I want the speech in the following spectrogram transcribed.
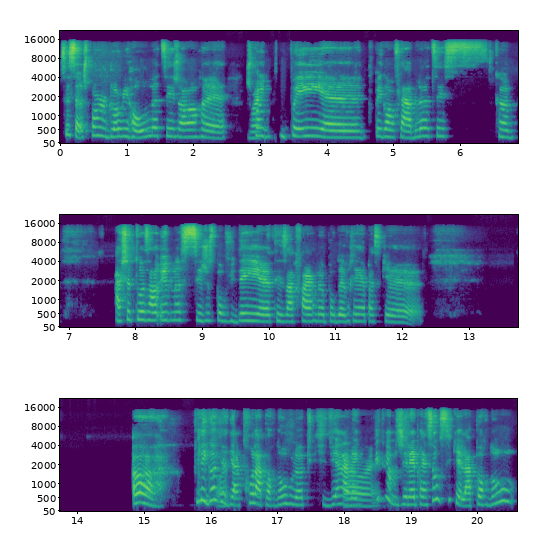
c'est ça, je suis pas un glory hole, là, tu sais, genre, euh, je suis pas une poupée, euh, une poupée gonflable, là, tu sais. Comme, achète-toi-en une, là, si c'est juste pour vider euh, tes affaires, là, pour de vrai, parce que. Ah! Puis les gars qui Ouais. regardent trop la porno, là, puis qui deviennent Ah avec. ouais. comme j'ai l'impression aussi que la porno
